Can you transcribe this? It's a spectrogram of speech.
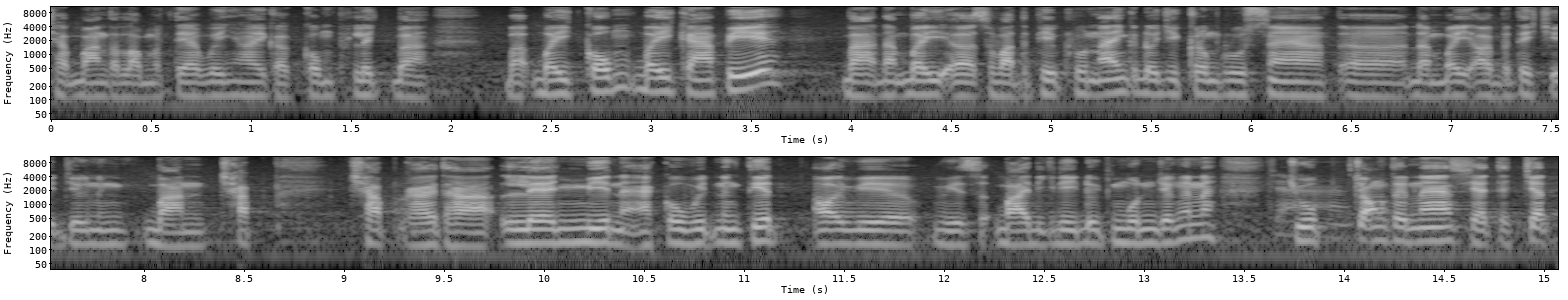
ឆាប់បានត្រឡប់មកផ្ទះវិញហើយក៏កុំភ្លេចបាទ បាទ3កុំ3ការពារបាទដើម្បីអឺសុវត្ថិភាពខ្លួនឯងក៏ដូចជាក្រុមគ្រួសារអឺដើម្បីឲ្យប្រទេសជាតិយើងនឹងបានឆាប់ ឆាប់គេហៅថាលែងមានអាកូវីដនឹងទៀតឲ្យវាវាសบายរីករាយដូចមុនអញ្ចឹងណា ចា៎ ជួបចង់ទៅណាស្រេចតែចិត្ត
